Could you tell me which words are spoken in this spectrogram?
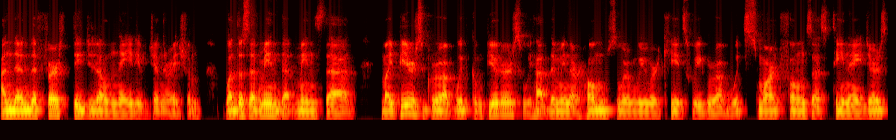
and then the first digital native generation. What does that mean? That means that my peers grew up with computers. We had them in our homes when we were kids. We grew up with smartphones as teenagers,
